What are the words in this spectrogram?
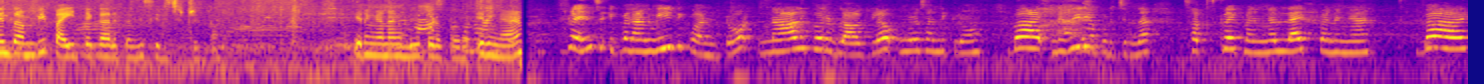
என் தம்பி பைத்தியக்கார தம்பி சிரிச்சிட்ருக்கான். இருங்க நாங்கள் பில் போட போகிறோம் இருங்க. ஃப்ரெண்ட்ஸ் இப்போ நாங்கள் வீட்டுக்கு வந்துட்டோம். நாளைக்கு ஒரு விளாகில் உங்களை சந்திக்கிறோம். பாய் இந்த வீடியோ பிடிச்சிருந்தா சப்ஸ்கிரைப் பண்ணுங்கள் லைக் பண்ணுங்கள் பாய்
